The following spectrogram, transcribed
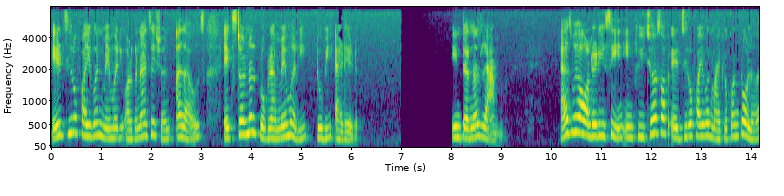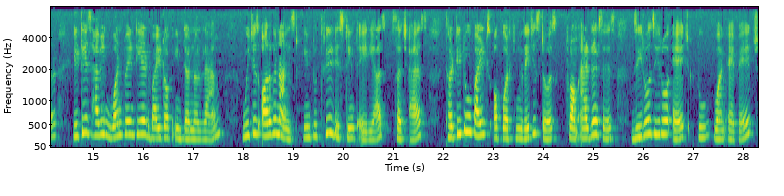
8051 memory organization allows external program memory to be added. Internal RAM as we have already seen in features of 8051 microcontroller, it is having 128 byte of internal RAM which is organized into three distinct areas such as 32 bytes of working registers from addresses 00H to 1FH.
